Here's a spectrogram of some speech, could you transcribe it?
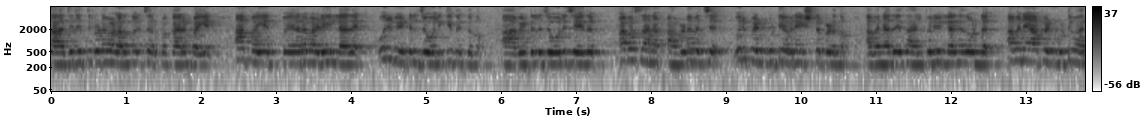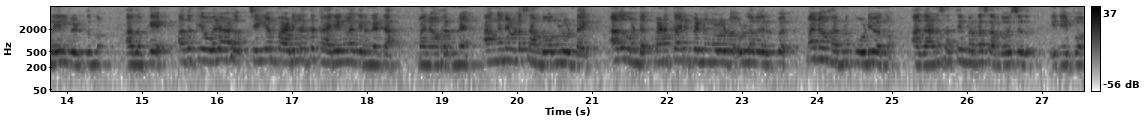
സാഹചര്യത്തിലൂടെ വളർന്ന ഒരു ചെറുപ്പക്കാരൻ പയ്യൻ. ആ പയ്യൻ വേറെ വഴിയില്ലാതെ ഒരു വീട്ടിൽ ജോലിക്ക് നിൽക്കുന്നു. ആ വീട്ടിൽ ജോലി ചെയ്ത് അവസാനം അവിടെ വെച്ച് ഒരു പെൺകുട്ടി അവനെ ഇഷ്ടപ്പെടുന്നു. അവനത് താല്പര്യമില്ലാഞ്ഞതുകൊണ്ട് അവനെ ആ പെൺകുട്ടി വലയിൽ വീഴ്ത്തുന്നു. അതൊക്കെ അതൊക്കെ ഒരാളും ചെയ്യാൻ പാടില്ലാത്ത കാര്യങ്ങളാണ് കിരണേട്ട മനോഹറിന് അങ്ങനെയുള്ള സംഭവങ്ങളുണ്ടായി. അതുകൊണ്ട് പണക്കാരി പെണ്ണുങ്ങളോട് ഉള്ള വെറുപ്പ് മനോഹറിന് കൂടി വന്നു. അതാണ് സത്യം പറഞ്ഞ സംഭവിച്ചത്. ഇനിയിപ്പോൾ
